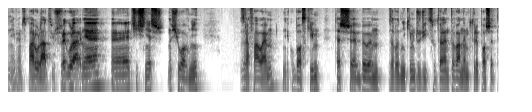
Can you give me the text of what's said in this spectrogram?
nie wiem, z paru lat już regularnie e, ciśniesz na siłowni z Rafałem Jakubowskim, też e, byłym zawodnikiem jiu-jitsu talentowanym, który poszedł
